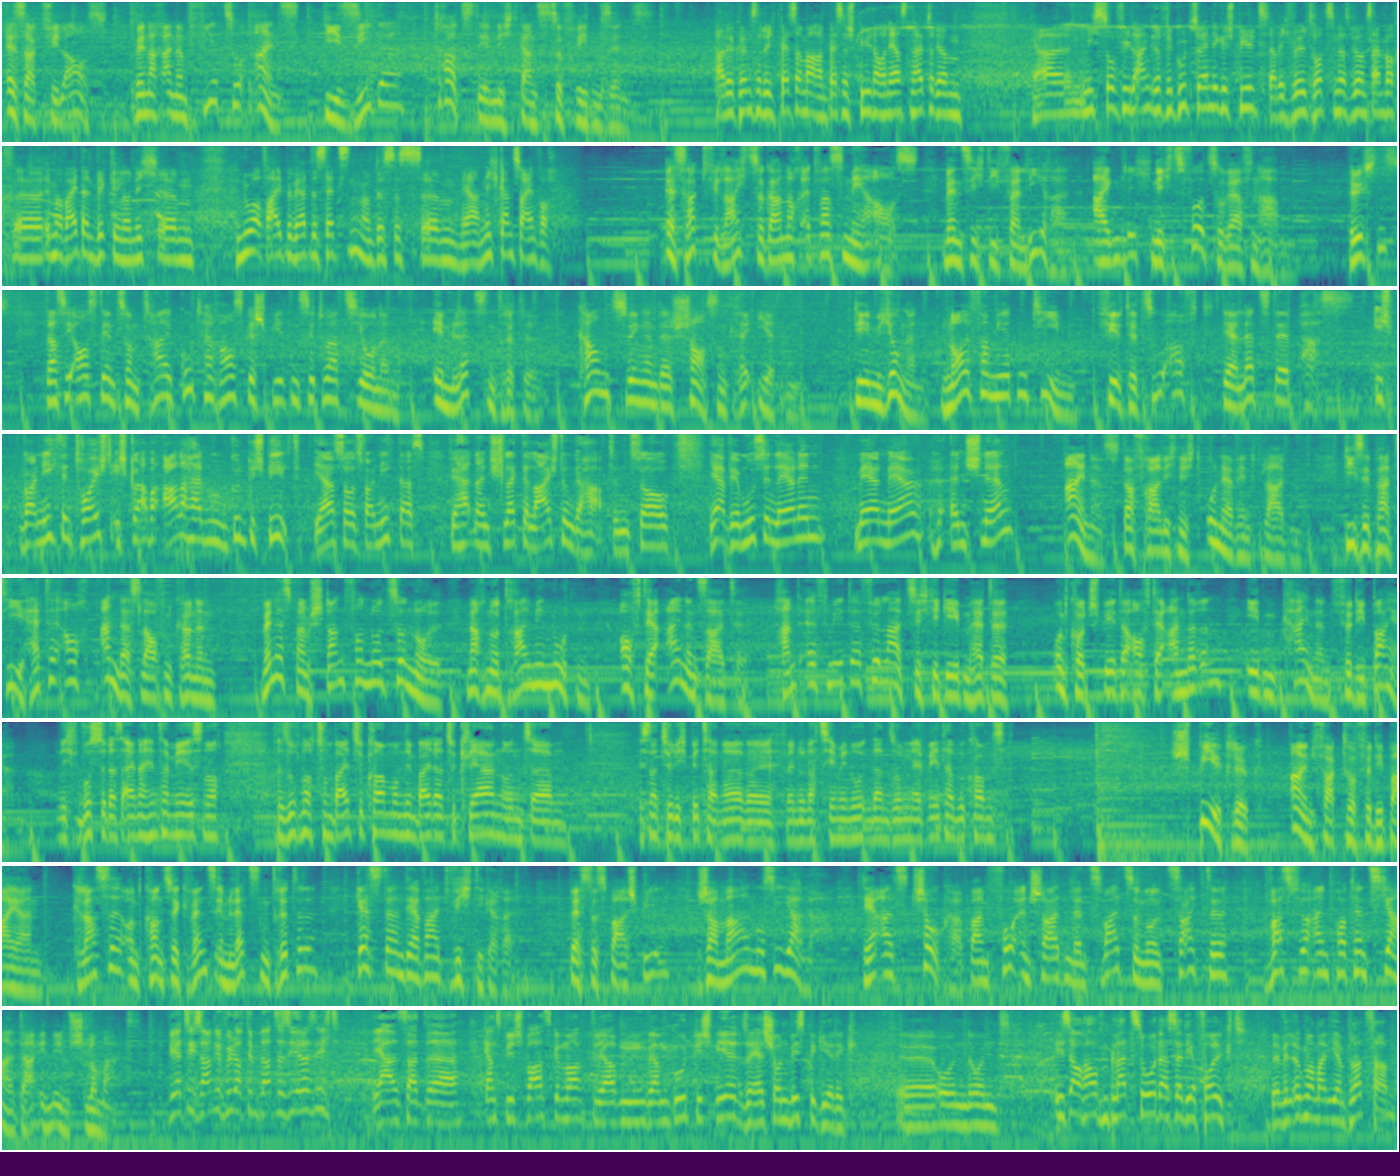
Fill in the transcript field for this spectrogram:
Es sagt viel aus, wenn nach einem 4 zu 1 die Sieger trotzdem nicht ganz zufrieden sind. Aber wir können es natürlich besser machen, besser spielen, auch in der ersten Halbzeit. Wir haben ja, nicht so viele Angriffe gut zu Ende gespielt, aber ich will trotzdem, dass wir uns einfach äh, immer weiterentwickeln und nicht ähm, nur auf altbewährtes setzen und das ist ähm, ja nicht ganz so einfach. Es sagt vielleicht sogar noch etwas mehr aus, wenn sich die Verlierer eigentlich nichts vorzuwerfen haben. Höchstens, dass sie aus den zum Teil gut herausgespielten Situationen im letzten Drittel kaum zwingende Chancen kreierten. Dem jungen, neu formierten Team fehlte zu oft der letzte Pass ich war nicht enttäuscht. Ich glaube, alle haben gut gespielt. Ja, so es war nicht, dass wir hatten eine schlechte Leistung gehabt. Und so, ja, wir müssen lernen, mehr und mehr und schnell. Eines darf freilich nicht unerwähnt bleiben. Diese Partie hätte auch anders laufen können, wenn es beim Stand von 0 zu 0 nach nur drei Minuten auf der einen Seite Handelfmeter für Leipzig gegeben hätte und kurz später auf der anderen eben keinen für die Bayern. Ich wusste, dass einer hinter mir ist noch, versucht noch zum Ball zu kommen, um den Ball da zu klären und ähm, ist natürlich bitter, ne? weil wenn du nach zehn Minuten dann so einen Elfmeter bekommst. Spielglück, ein Faktor für die Bayern. Klasse und Konsequenz im letzten Drittel, gestern der weit wichtigere. Bestes Beispiel, Jamal Musiala, der als Joker beim vorentscheidenden 2 zu 0 zeigte, was für ein Potenzial da in ihm schlummert. Wie hat es sich angefühlt auf dem Platz aus Ihrer Sicht? Ja, es hat äh, ganz viel Spaß gemacht. Wir haben, wir haben gut gespielt. Also er ist schon wissbegierig äh, und, und ist auch auf dem Platz so, dass er dir folgt. Der will irgendwann mal ihren Platz haben.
